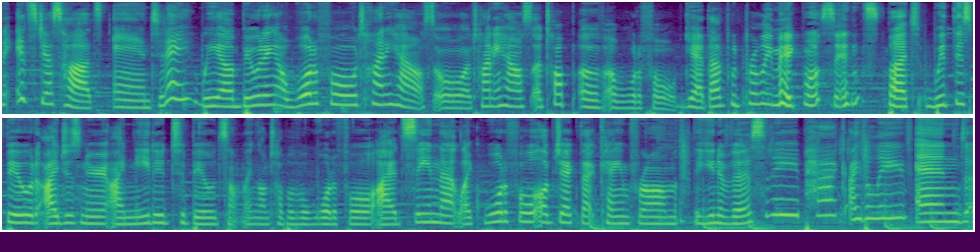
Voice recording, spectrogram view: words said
everyone, it's Jess Harts, and today we are building a waterfall tiny house, or a tiny house atop of a waterfall. Yeah, that would probably make more sense. But with this build, I just knew I needed to build something on top of a waterfall. I had seen that like waterfall object that came from the university pack, I believe, and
